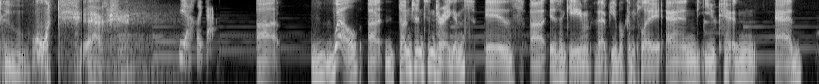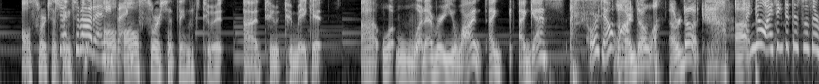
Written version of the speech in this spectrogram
to action. Yeah, like that. Uh, well, uh, Dungeons and Dragons is uh, is a game that people can play, and you can add all sorts of Just things. to- about all- anything. All, sorts of things to it uh, to to make it uh, wh- whatever you want. I I guess. Or don't or want. don't want- or don't. Uh, no, I think that this was a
